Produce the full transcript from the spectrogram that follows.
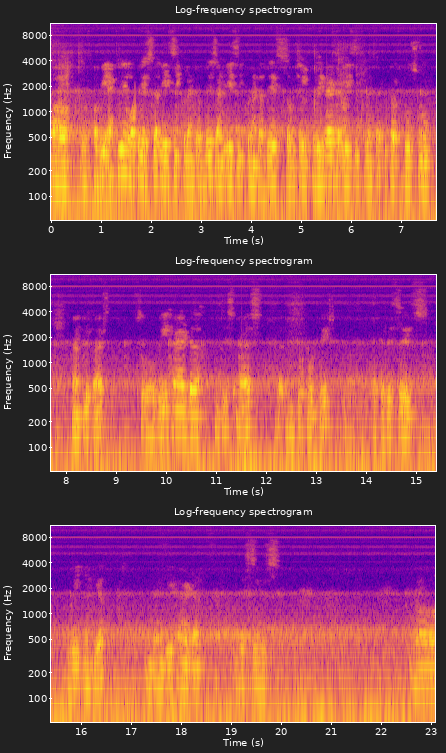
Uh, we actually what is the AC equivalent of this and AC equivalent of this. So we shall rewrite the AC equivalent circuit of those two amplifiers. So we had uh, this as the input voltage. Okay, this is V in here. And then we had uh, this is uh,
